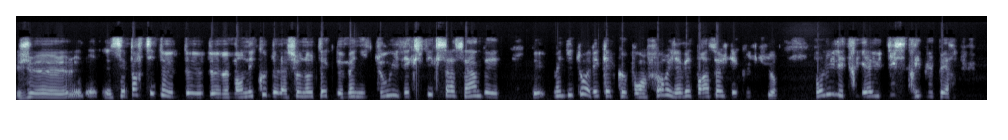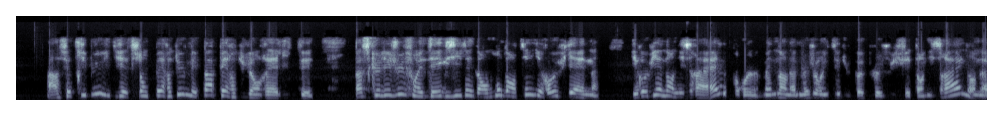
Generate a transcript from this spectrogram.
Je, c'est parti de, de, de, mon écoute de la sonothèque de Manitou. Il explique ça. C'est un des, Manitou avait quelques points forts. Il avait le brassage des cultures. Pour lui, il y a eu dix tribus perdues. Alors ces tribus, il dit, elles sont perdues, mais pas perdues en réalité, parce que les Juifs ont été exilés dans le monde entier. Ils reviennent, ils reviennent en Israël. Pour maintenant, la majorité du peuple juif est en Israël. On a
